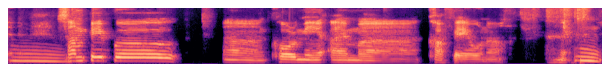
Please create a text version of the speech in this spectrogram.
嗯，Some people, uh, call me I'm a cafe owner. 嗯，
